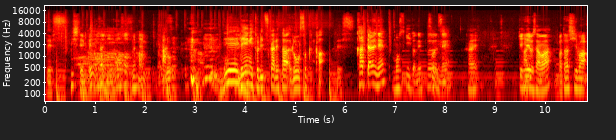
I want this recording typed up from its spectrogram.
です。見せてみて。え、何？霊霊に取り憑かれたろうそく家です。カってあれね。モスキートね。プーンねそうですね。はい。ケーキデブさんは、私は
